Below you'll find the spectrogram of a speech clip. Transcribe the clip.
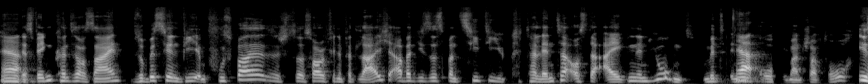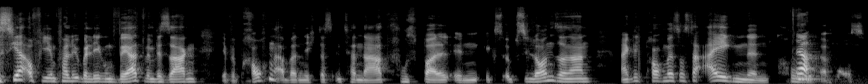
ja. Deswegen könnte es auch sein, so ein bisschen wie im Fußball, sorry für den Vergleich, aber dieses, man zieht die Talente aus der eigenen Jugend mit in ja. die Profimannschaft hoch, ist ja auf jeden Fall eine Überlegung wert, wenn wir sagen, ja, wir brauchen aber nicht das Internat Fußball in XY, sondern eigentlich brauchen wir es aus der eigenen Kohle ja. heraus.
